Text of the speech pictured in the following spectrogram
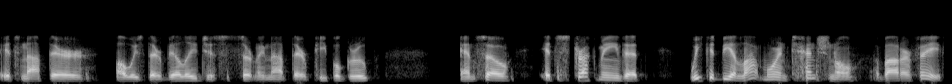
It's not their always their village. It's certainly not their people group. And so it struck me that we could be a lot more intentional about our faith.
